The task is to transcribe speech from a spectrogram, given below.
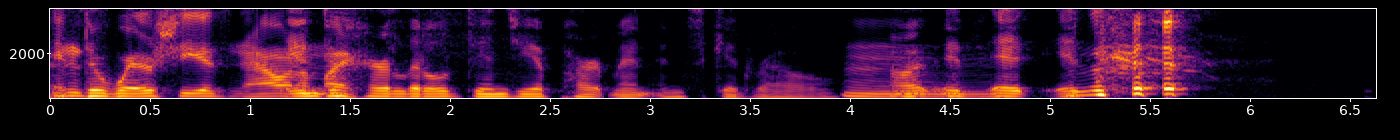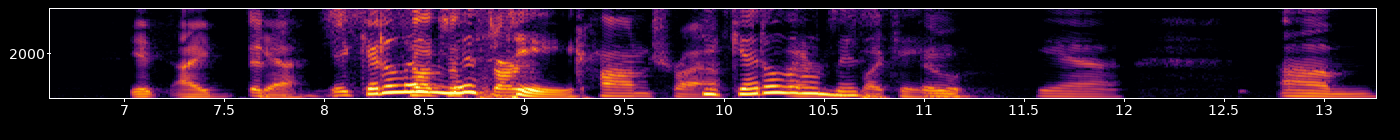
into where she is now. And into I'm like, her little dingy apartment in Skid Row. Oh, it's hmm. it it's it I it's yeah it get a little such a misty. contrast. You get a little like, misty. ooh. yeah. Um,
